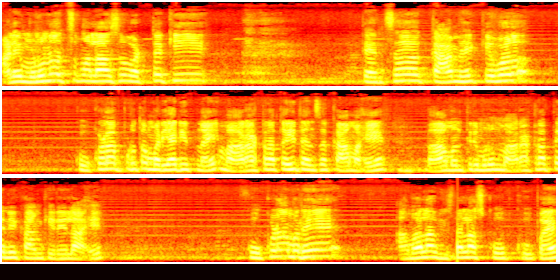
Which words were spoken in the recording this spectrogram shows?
आणि म्हणूनच मला असं वाटतं की त्यांचं काम हे केवळ कोकणापुरतं मर्यादित नाही. महाराष्ट्रातही त्यांचं काम आहे. महामंत्री म्हणून महाराष्ट्रात त्यांनी काम केलेलं आहे. कोकणामध्ये आम्हाला विसायला स्कोप खूप आहे.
